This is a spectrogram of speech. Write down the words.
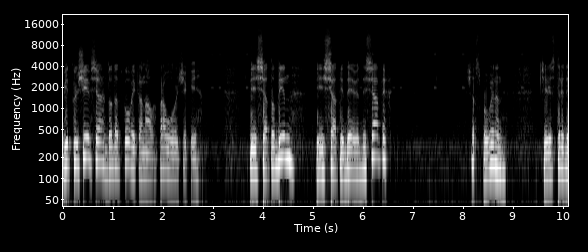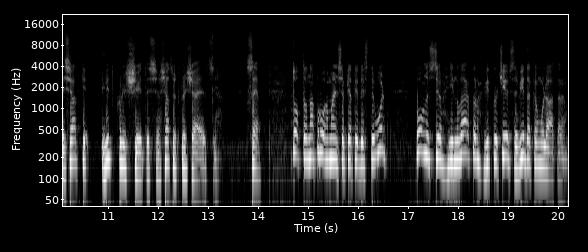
відключився додатковий канал, праворуч який. 51, 50,9. Зараз повинен через три десятки відключитися. Зараз відключається. Все. Тобто напруга менше 50 вольт, повністю інвертор відключився від акумулятора.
